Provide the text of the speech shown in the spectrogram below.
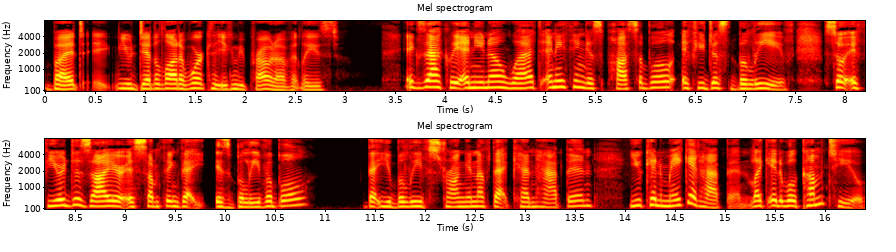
but eh, you did a lot of work that you can be proud of at least. Exactly. And you know what? Anything is possible if you just believe. So if your desire is something that is believable, that you believe strong enough that can happen, you can make it happen. Like it will come to you.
